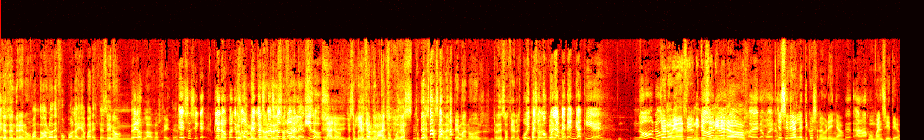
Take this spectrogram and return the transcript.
hater tendré, ¿no? Cuando hablo de fútbol ahí aparecen Sí, ¿no? de Pero- todos lados los haters. Eso sí que, claro, Pero- porque pero son igualmente, temas ¿no? En más redes sociales, controvertidos. Claro, eh, yo siempre defiendo que tú puedes, tú puedes pasar del tema, ¿no? En redes sociales. Pues Uy, paso tenemos del huele a tema, ¿no? merengue aquí, ¿eh? No, no. Yo no voy a decir ni que No, sí ni no, que no. Bueno, bueno. Yo soy de Atlético Salobreña. Eh, ah. Un buen sitio.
